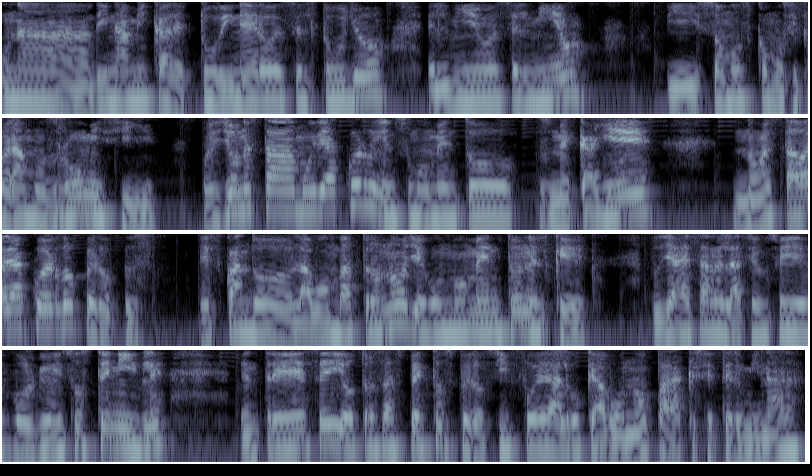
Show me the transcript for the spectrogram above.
una dinámica de tu dinero es el tuyo, el mío es el mío y somos como si fuéramos roomies y pues yo no estaba muy de acuerdo y en su momento pues me callé, no estaba de acuerdo, pero pues es cuando la bomba tronó, llegó un momento en el que pues ya esa relación se volvió insostenible entre ese y otros aspectos, pero sí fue algo que abonó para que se terminara.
